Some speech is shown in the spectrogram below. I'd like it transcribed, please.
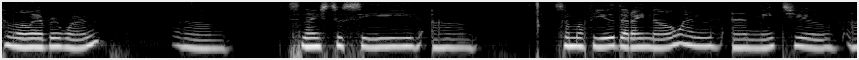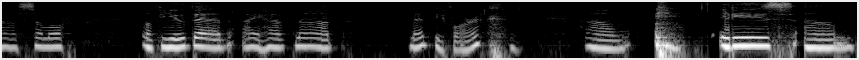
Hello, everyone. Um, it's nice to see um, some of you that I know and, and meet you, uh, some of, of you that I have not met before. um, it, is, um,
